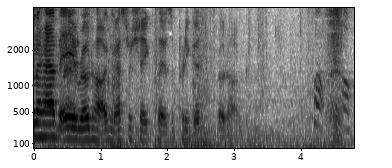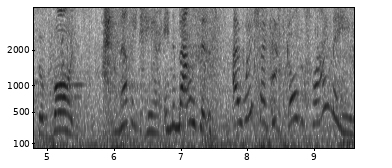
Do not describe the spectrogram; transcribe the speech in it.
Gonna have a combat. Roadhog. Master Shake plays a pretty good Roadhog. Pump up the volume. I love it here in the mountains. I wish I could go climbing.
